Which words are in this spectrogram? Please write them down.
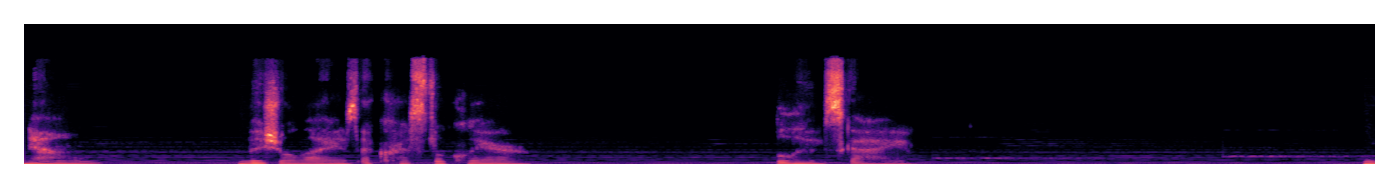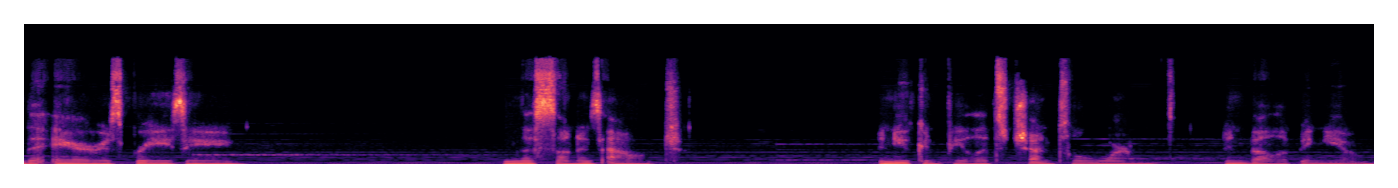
Now, visualize a crystal clear blue sky. The air is breezy, the sun is out, and you can feel its gentle warmth enveloping you.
